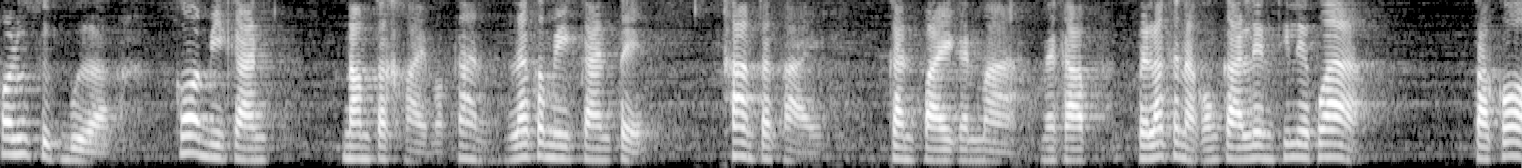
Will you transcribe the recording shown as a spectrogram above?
ก็รู้สึกเบื่อ ก็มีการนำตะข่ายมากั้น แล้วก็มีการเตะข้ามตะข่ายกันไปกันมานะครับเป็นลักษณะของการเล่นที่เรียกว่าตะก้อ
